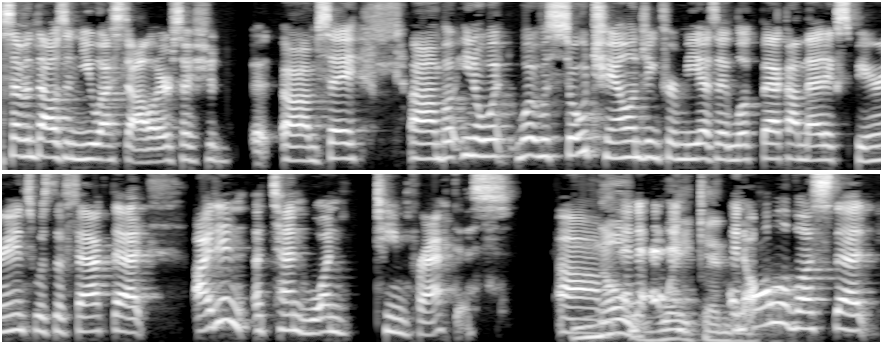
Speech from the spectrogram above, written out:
Seven thousand U.S. dollars, I should um, say. Um, but you know what? What was so challenging for me as I look back on that experience was the fact that I didn't attend one team practice. Um, no and, way and, can. And all of us that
